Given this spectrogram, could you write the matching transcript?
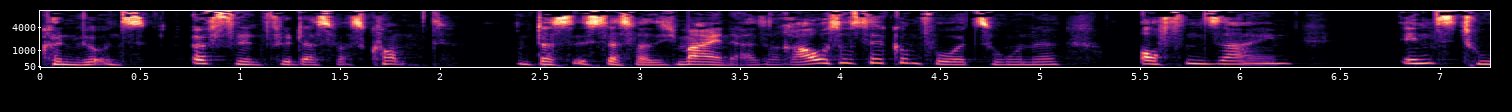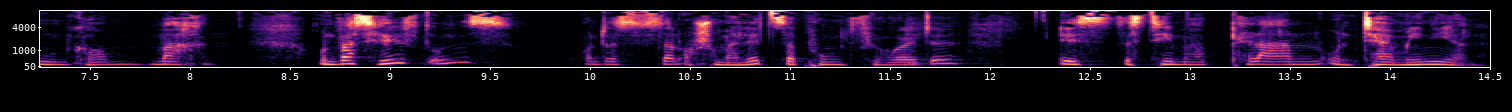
können wir uns öffnen für das, was kommt. Und das ist das, was ich meine. Also raus aus der Komfortzone, offen sein, ins Tun kommen, machen. Und was hilft uns, und das ist dann auch schon mein letzter Punkt für heute, ist das Thema Planen und Terminieren.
